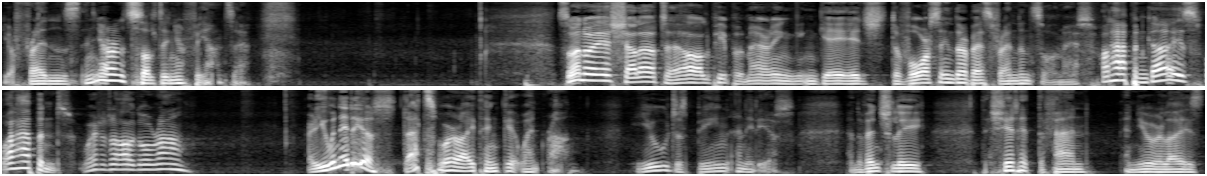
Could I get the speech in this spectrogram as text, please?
your friends and you're insulting your fiance. So anyway, shout out to all the people marrying, engaged, divorcing their best friend and soulmate. What happened, guys? What happened? Where did it all go wrong? Are you an idiot? That's where I think it went wrong. You just being an idiot. And eventually, the shit hit the fan, and you realized,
